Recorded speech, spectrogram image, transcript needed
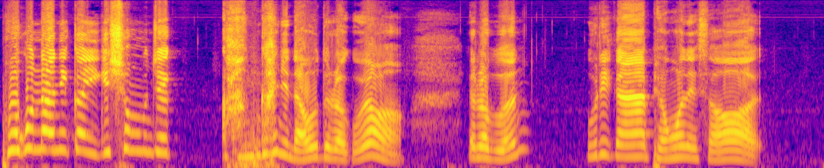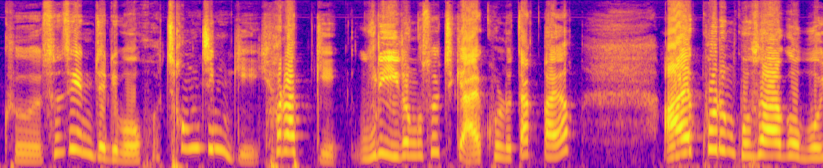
보고 나니까 이게 시험 문제 간간히 나오더라고요. 여러분, 우리가 병원에서 그 선생님들이 뭐 청진기, 혈압기, 우리 이런 거 솔직히 알코올로 닦아요? 알코올은 고소하고 뭐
